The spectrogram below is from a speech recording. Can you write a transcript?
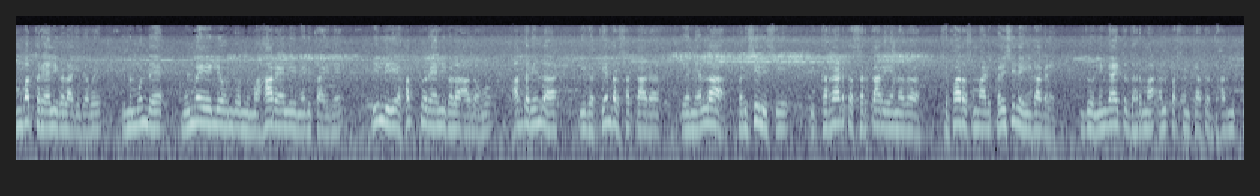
ಒಂಬತ್ತು ರ್ಯಾಲಿಗಳಾಗಿದ್ದಾವೆ. ಇನ್ನು ಮುಂದೆ ಮುಂಬೈಯಲ್ಲಿ ಒಂದು ಒಂದು ಮಹಾ ರ್ಯಾಲಿ ನಡೀತಾ ಇದೆ. ಇಲ್ಲಿ ಹತ್ತು ರ್ಯಾಲಿಗಳು ಆದವು. ಆದ್ದರಿಂದ ಈಗ ಕೇಂದ್ರ ಸರ್ಕಾರ ಇದನ್ನೆಲ್ಲ ಪರಿಶೀಲಿಸಿ ಈ ಕರ್ನಾಟಕ ಸರ್ಕಾರ ಏನಾದ ಶಿಫಾರಸು ಮಾಡಿ ಕಳಿಸಿದೆ ಈಗಾಗಲೇ. ಇದು ಲಿಂಗಾಯತ ಧರ್ಮ, ಅಲ್ಪಸಂಖ್ಯಾತ ಧಾರ್ಮಿಕ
